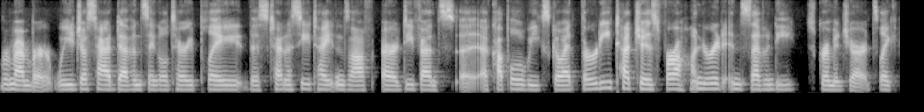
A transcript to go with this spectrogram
remember, we just had Devin Singletary play this Tennessee Titans off our defense a, a couple of weeks ago at 30 touches for 170 scrimmage yards. Like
